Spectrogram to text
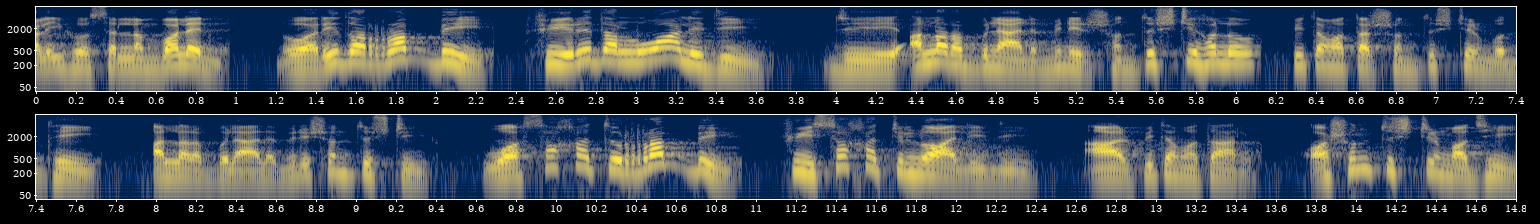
আলী হোসাল্লাম বলেন ওয়ারিদার রব্বি ফি রিদাল ওয়ালিদি। যে আল্লাহ রাবুল্লাহ আলমিনের সন্তুষ্টি হলো, পিতামাতার সন্তুষ্টির মধ্যেই আল্লাহ রাবুল্লাহ আলমিনের সন্তুষ্টি। ওয়াসাখাতুর রব্বি ফি সাখাতুল আলিদি আর পিতামাতার অসন্তুষ্টির মাঝেই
